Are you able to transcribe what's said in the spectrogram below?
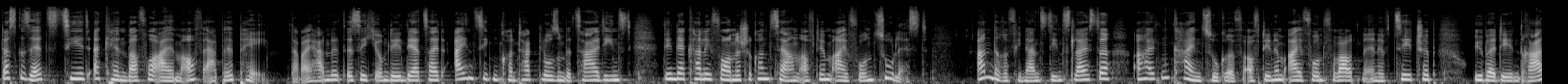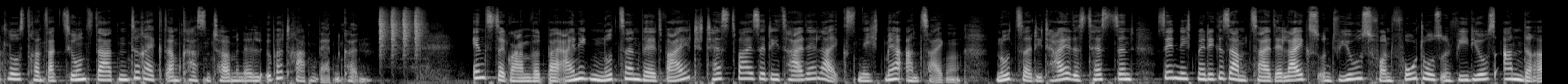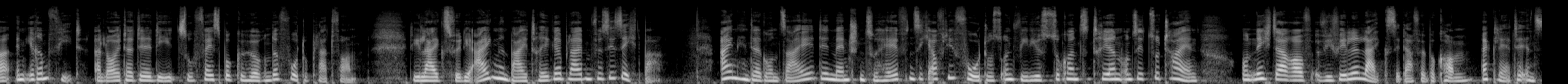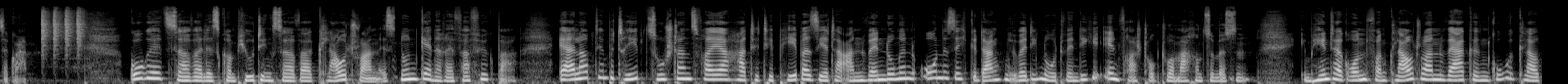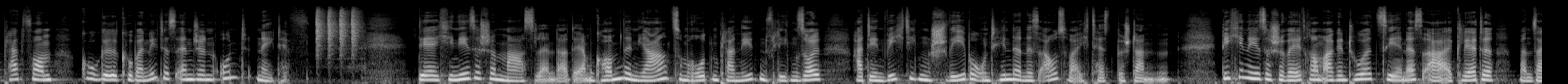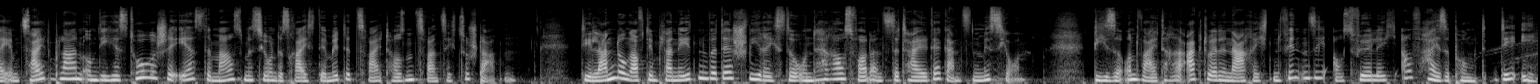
Das Gesetz zielt erkennbar vor allem auf Apple Pay. Dabei handelt es sich um den derzeit einzigen kontaktlosen Bezahldienst, den der kalifornische Konzern auf dem iPhone zulässt. Andere Finanzdienstleister erhalten keinen Zugriff auf den im iPhone verbauten NFC-Chip, über den drahtlos Transaktionsdaten direkt am Kassenterminal übertragen werden können. Instagram wird bei einigen Nutzern weltweit testweise die Zahl der Likes nicht mehr anzeigen. Nutzer, die Teil des Tests sind, sehen nicht mehr die Gesamtzahl der Likes und Views von Fotos und Videos anderer in ihrem Feed, erläuterte die zu Facebook gehörende Fotoplattform. Die Likes für die eigenen Beiträge bleiben für sie sichtbar. Ein Hintergrund sei, den Menschen zu helfen, sich auf die Fotos und Videos zu konzentrieren und sie zu teilen und nicht darauf, wie viele Likes sie dafür bekommen, erklärte Instagram. Googles Serverless Computing Server Cloud Run ist nun generell verfügbar. Er erlaubt den Betrieb zustandsfreier HTTP-basierter Anwendungen, ohne sich Gedanken über die notwendige Infrastruktur machen zu müssen. Im Hintergrund von Cloud Run werkeln Google Cloud Plattform, Google Kubernetes Engine und Native. Der chinesische Marslander, der im kommenden Jahr zum roten Planeten fliegen soll, hat den wichtigen Schwebe- und Hindernisausweichtest bestanden. Die chinesische Weltraumagentur CNSA erklärte, man sei im Zeitplan, um die historische erste Mars-Mission des Reichs der Mitte 2020 zu starten. Die Landung auf dem Planeten wird der schwierigste und herausforderndste Teil der ganzen Mission. Diese und weitere aktuelle Nachrichten finden Sie ausführlich auf heise.de.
